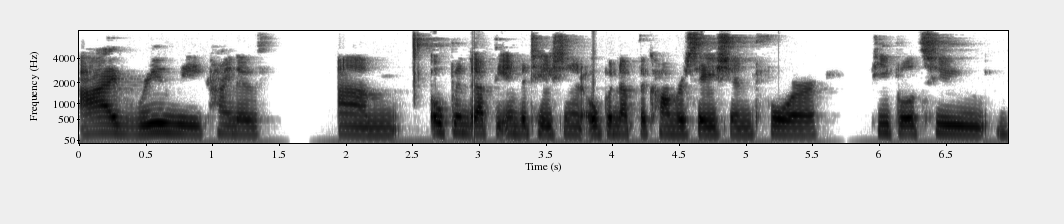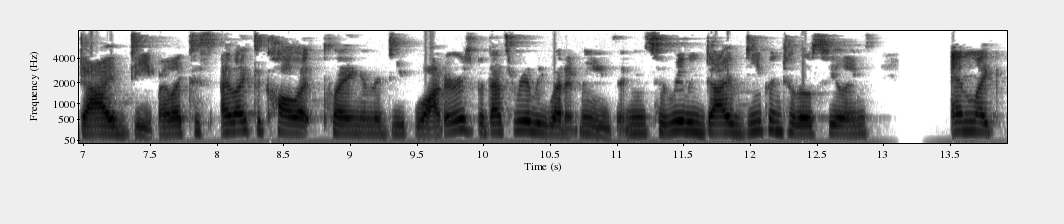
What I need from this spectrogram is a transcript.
I really kind of um, opened up the invitation and opened up the conversation for people to dive deep. I like to I like to call it playing in the deep waters, but that's really what it means. It means to really dive deep into those feelings and like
